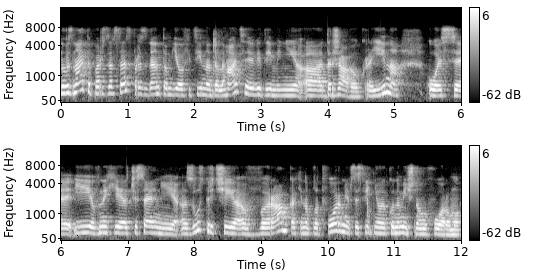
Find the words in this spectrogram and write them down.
Ну, ви знаєте, перш за все, з президентом є офіційна делегація від імені е, держави Україна. Ось е, і в них є чисельні е, зустрічі в рамках і на платформі Всесвітнього економічного форуму.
